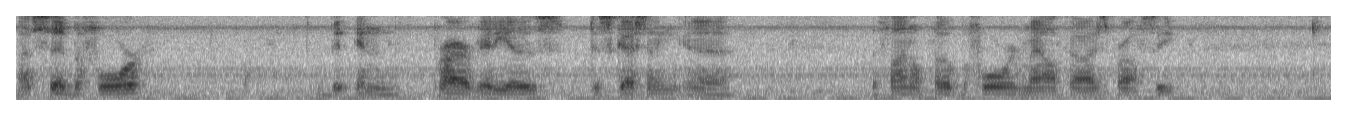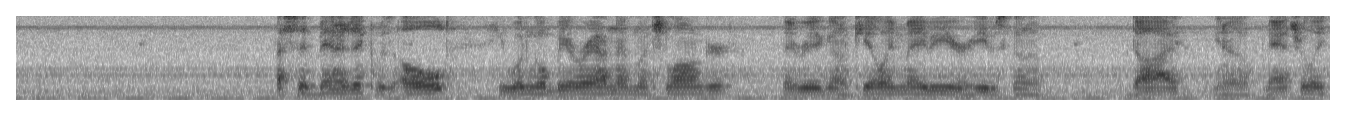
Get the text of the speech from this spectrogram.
I've said before in prior videos discussing uh, the final pope before in Malachi's prophecy. I said Benedict was old. He wasn't going to be around that much longer. They were either going to kill him maybe or he was going to die, you know, naturally.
